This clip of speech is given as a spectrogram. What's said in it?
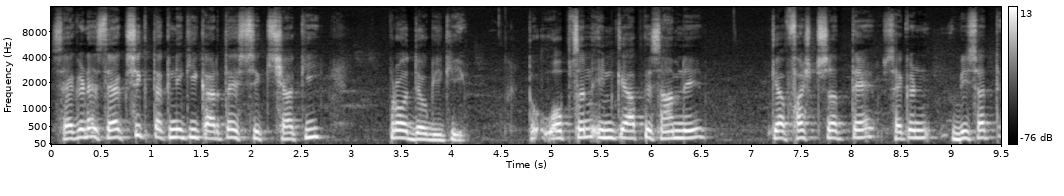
सेकंड है, शैक्षिक तकनीकी का अर्थ है शिक्षा की प्रौद्योगिकी। तो ऑप्शन इनके आपके सामने, क्या फ़र्स्ट सत्य है, सेकंड बी सत्य?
